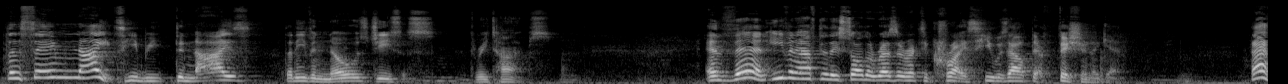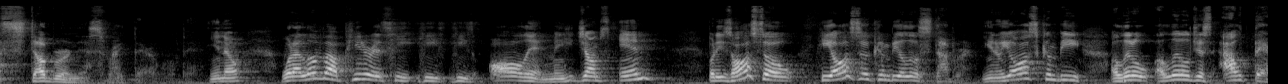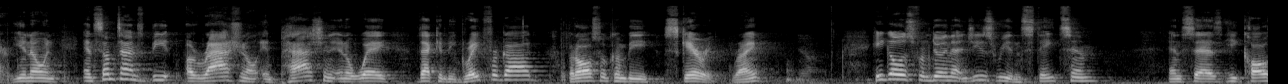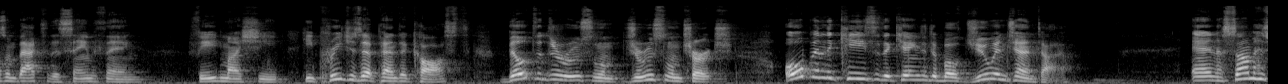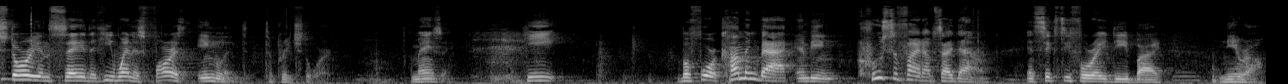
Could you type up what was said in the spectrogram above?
The same night, he be, denies that he even knows Jesus three times. And then, even after they saw the resurrected Christ, he was out there fishing again. That's stubbornness right there, a little bit. You know, what I love about Peter is he, he he's all in. I mean, he jumps in, but he's also he also can be a little stubborn. You know, he also can be a little a little just out there. You know, and and sometimes be irrational and passionate in a way that can be great for God, but also can be scary. Right? Yeah. He goes from doing that, and Jesus reinstates him and says he calls him back to the same thing feed my sheep. He preaches at Pentecost, built the Jerusalem, Jerusalem church, opened the keys of the kingdom to both Jew and Gentile. And some historians say that he went as far as England to preach the word. Amazing. He, before coming back and being crucified upside down in 64 AD by Nero.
